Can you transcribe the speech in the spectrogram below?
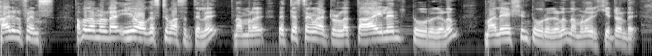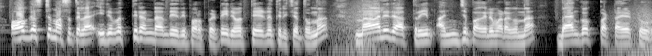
ഹായ് ഫ്രണ്ട്സ് അപ്പോൾ നമ്മളുടെ ഈ ഓഗസ്റ്റ് മാസത്തിൽ നമ്മൾ വ്യത്യസ്തങ്ങളായിട്ടുള്ള തായ്ലൻഡ് ടൂറുകളും മലേഷ്യൻ ടൂറുകളും നമ്മൾ ഒരുക്കിയിട്ടുണ്ട്. ഓഗസ്റ്റ് മാസത്തിലെ ഇരുപത്തിരണ്ടാം തീയതി പുറപ്പെട്ട് ഇരുപത്തിയേഴിന് തിരിച്ചെത്തുന്ന നാല് രാത്രിയും അഞ്ച് പകലും അടങ്ങുന്ന ബാങ്കോക്ക് പട്ടായ ടൂർ.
